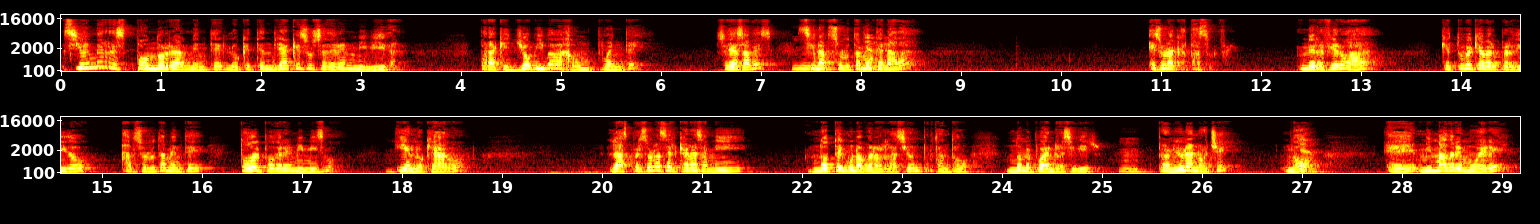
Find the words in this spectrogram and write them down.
si hoy me respondo realmente lo que tendría que suceder en mi vida para que yo viva bajo un puente, o sea, ya sabes, sin absolutamente Ya. nada, es una catástrofe. Me refiero a que tuve que haber perdido absolutamente todo el poder en mí mismo y en lo que hago. Las personas cercanas a mí no tengo una buena relación, por tanto no me pueden recibir, pero ni una noche, no. Eh, mi madre muere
